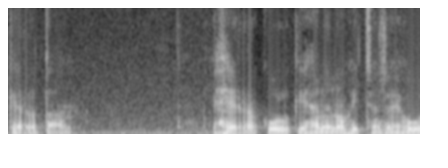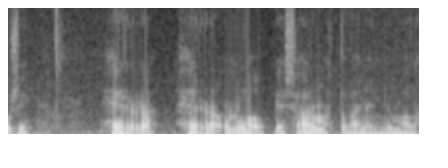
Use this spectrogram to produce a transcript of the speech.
kerrotaan. Ja Herra kulki hänen ohitsensa ja huusi, Herra, Herra on laupias ja armahtavainen Jumala,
